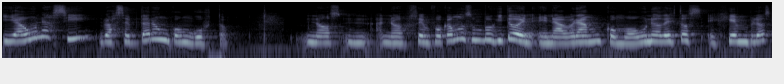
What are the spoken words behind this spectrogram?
y aún así lo aceptaron con gusto. Nos, enfocamos un poquito en, en, Abraham como uno de estos ejemplos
